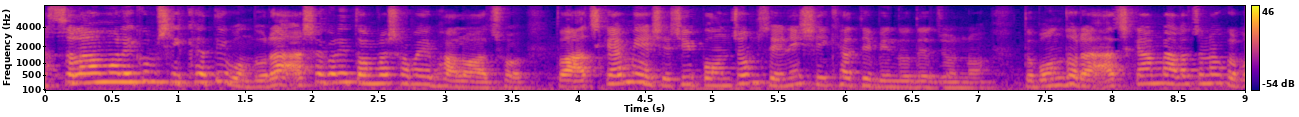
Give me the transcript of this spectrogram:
আসসালামু আলাইকুম শিক্ষার্থী বন্ধুরা, আশা করি তোমরা সবাই ভালো আছো। তো আজকে আমি এসেছি পঞ্চম শ্রেণির শিক্ষার্থী বিন্দুদের জন্য। তো বন্ধুরা, আজকে আমরা আলোচনা করব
